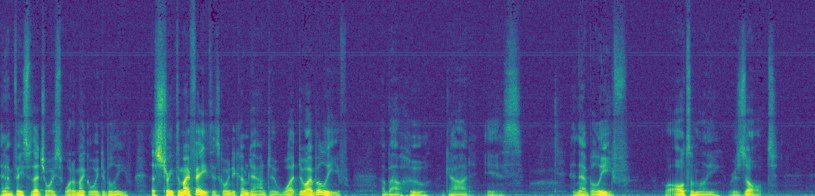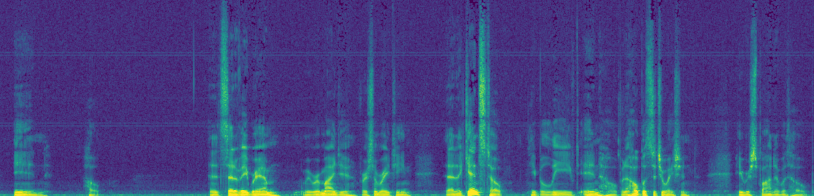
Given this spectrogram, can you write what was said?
And I'm faced with that choice. What am I going to believe? The strength of my faith is going to come down to what do I believe about who God is? And that belief will ultimately result in hope. And it said of Abraham, we remind you, verse number 18, that against hope, he believed in hope. In a hopeless situation, he responded with hope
